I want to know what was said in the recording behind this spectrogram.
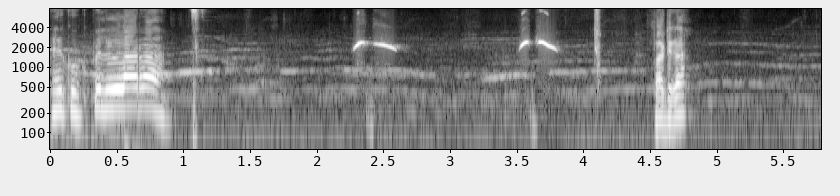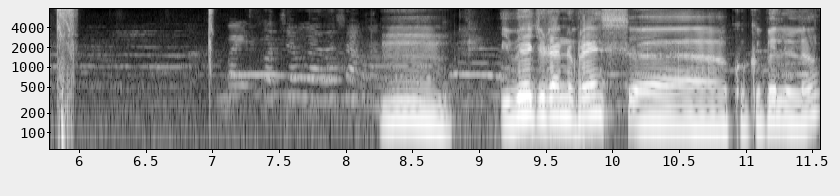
హే కుక్క పిల్లలారా. పట్టుగా. ఇవే చూడండి ఫ్రెండ్స్ కుక్క పిల్లలు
